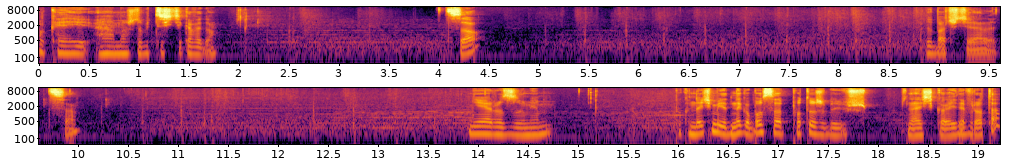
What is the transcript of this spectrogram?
Okej, okay, a może to być coś ciekawego. Co? Wybaczcie, ale co? Nie rozumiem. Pokonaliśmy jednego bossa po to, żeby już znaleźć kolejne wrota?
